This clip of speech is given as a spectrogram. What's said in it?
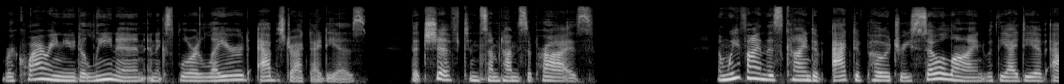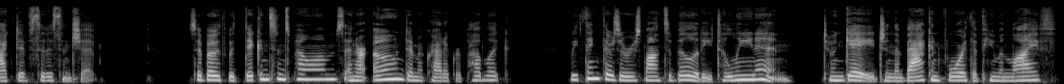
requiring you to lean in and explore layered, abstract ideas that shift and sometimes surprise. And we find this kind of active poetry so aligned with the idea of active citizenship. So, both with Dickinson's poems and our own democratic republic, we think there's a responsibility to lean in, to engage in the back and forth of human life,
